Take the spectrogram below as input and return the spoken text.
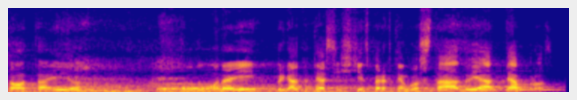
Pessoal tá aí, ó. Todo mundo aí, obrigado por ter assistido, espero que tenham gostado e até a próxima.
